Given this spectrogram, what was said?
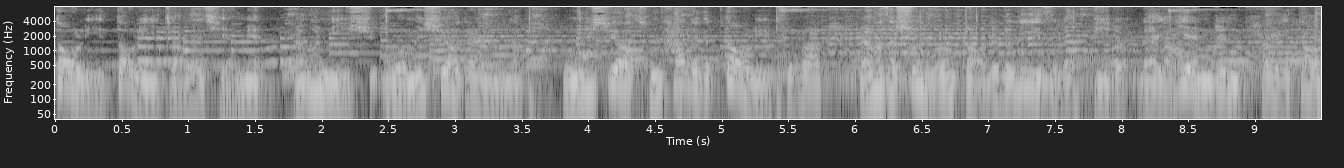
道理，道理讲在前面，然后你需我们需要干什么呢？我们需要从他这个道理出发，然后在生活中找这个例子来比着来验证他这个道理。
